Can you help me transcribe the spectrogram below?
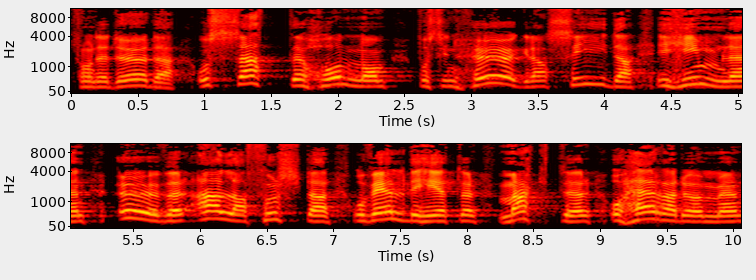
från de döda och satte honom på sin högra sida i himlen över alla furstar och väldigheter, makter och herradömen,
